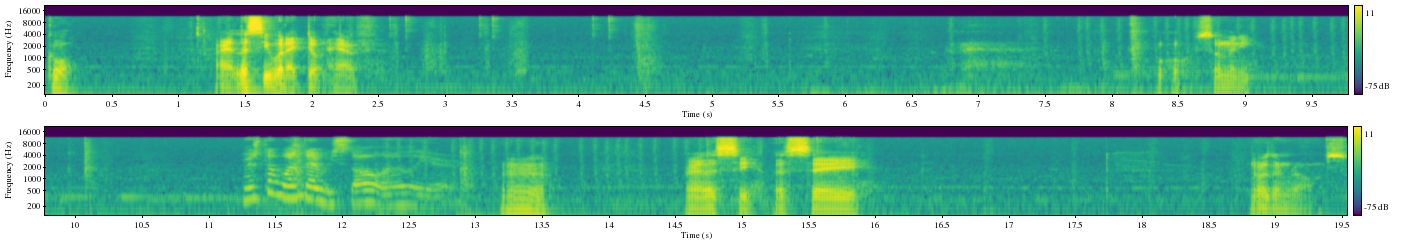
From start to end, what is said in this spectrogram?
Cool. Alright, let's see what I don't have. Oh, so many. Where's the one that we saw earlier? Oh. Alright, let's see. Let's say Northern Realms.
